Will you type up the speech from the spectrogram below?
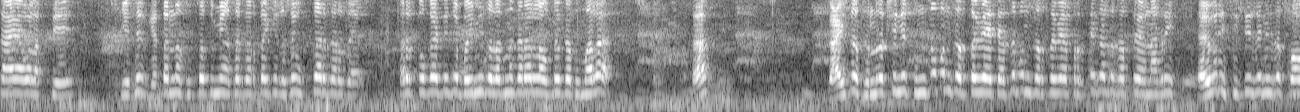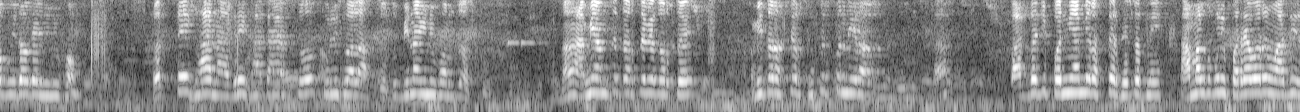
काय यावं लागते? केसेस घेताना सुद्धा तुम्ही असं करताय की जसे उपकार करताय. अरे तो काय त्याच्या बहिणीचं लग्न करायला लावतोय का तुम्हाला? हा? गाईचं संरक्षण हे तुमचं पण कर्तव्य आहे त्याचं पण कर्तव्य आहे प्रत्येकाचं कर्तव्य आहे. नागरिक every citizen is a cop without an uniform प्रत्येक हा नागरिक हा काय असतो? पोलीसवाला असतो तो बिना युनिफॉर्मचा असतो. हा आम्ही आमचं कर्तव्य करतोय. मी तर रस्त्यावर थुकत पण नाही राहतो कागदाची पन्नी आम्ही रस्त्यावर फेकत नाही. आम्हाला तर कोणी पर्यावरणवादी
